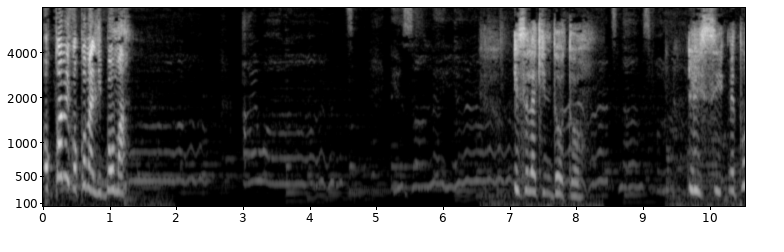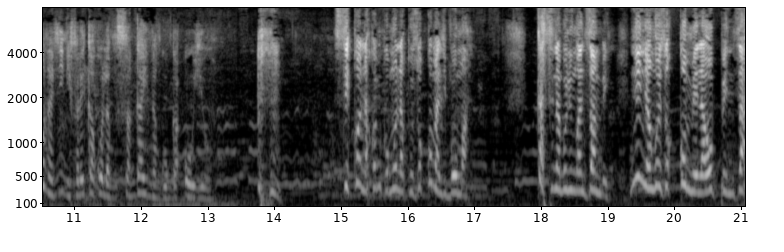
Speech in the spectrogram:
Okomi kokoma liboma. ezalaki ndoto lisi me mpo na nini falaki akolamusa ngai na ngonga oyo sikoyo nakomi komona ko ezokoma liboma kasi na bolingo ya nzambe nini yango ezokomela yo mpenza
